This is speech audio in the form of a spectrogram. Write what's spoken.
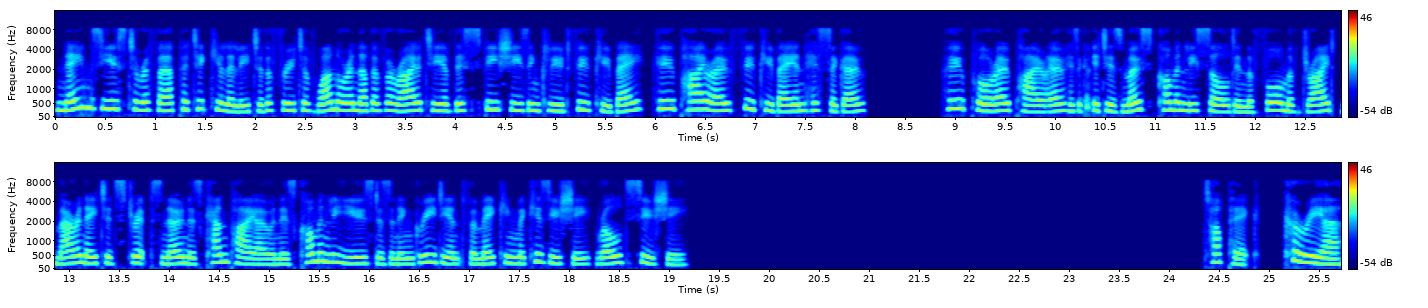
Names used to refer particularly to the fruit of one or another variety of this species include fukube, hu pyro fukube and hisago, it is most commonly sold in the form of dried, marinated strips known as kanpyō and is commonly used as an ingredient for making makizushi rolled sushi. Korea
